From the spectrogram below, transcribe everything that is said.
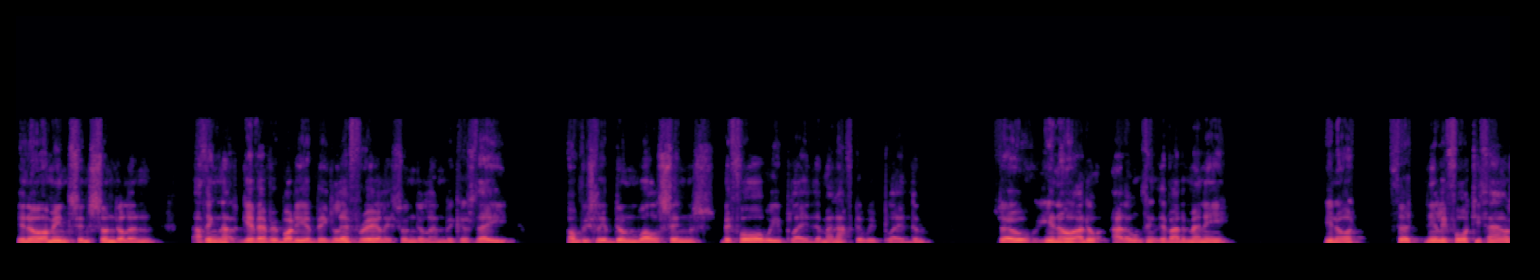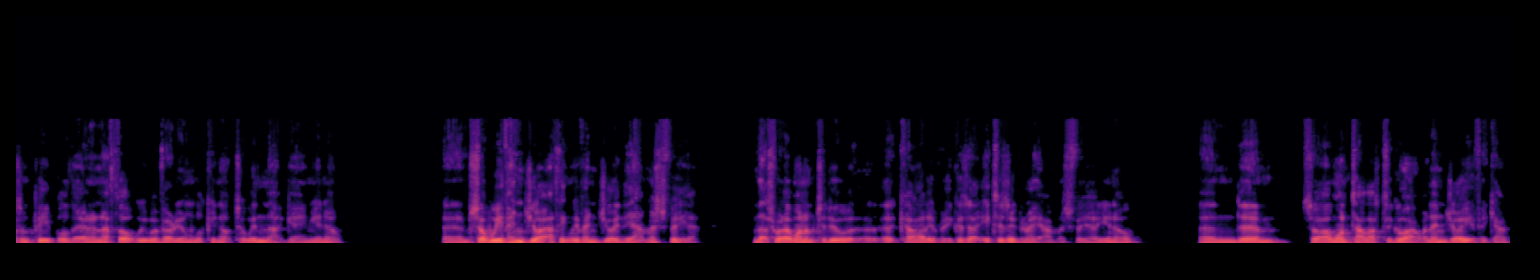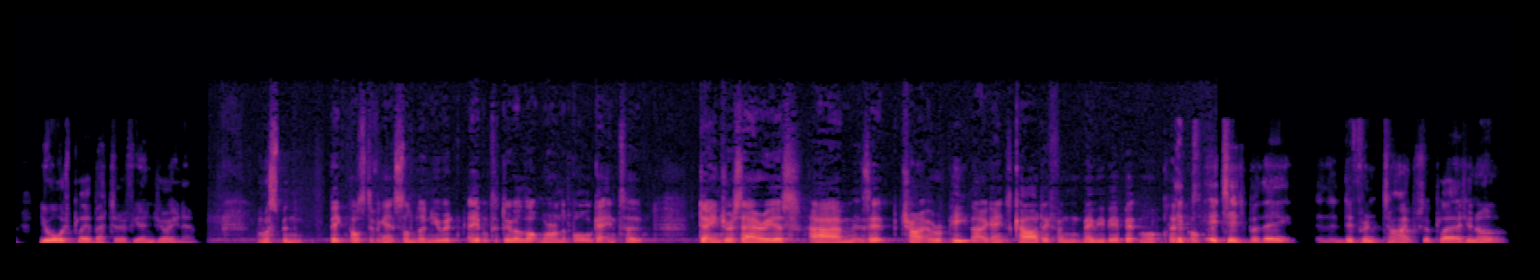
You know, I mean, since Sunderland, I think that give everybody a big lift, really, Sunderland, because they obviously have done well since before we played them and after we played them. So you know, I don't, I don't think they've had many, you know, 30, nearly forty thousand people there, and I thought we were very unlucky not to win that game. You know, um, so we've enjoyed. I think we've enjoyed the atmosphere. And that's what I want them to do at, at Cardiff because it is a great atmosphere. You know, and um, so I want Talas to go out and enjoy it if he can. You always play better if you're enjoying it. It must have been the big positive against Sunderland. You were able to do a lot more on the ball, get into dangerous areas. Um, is it trying to repeat that against Cardiff and maybe be a bit more clinical? it, it is, but they different types of players. You know,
